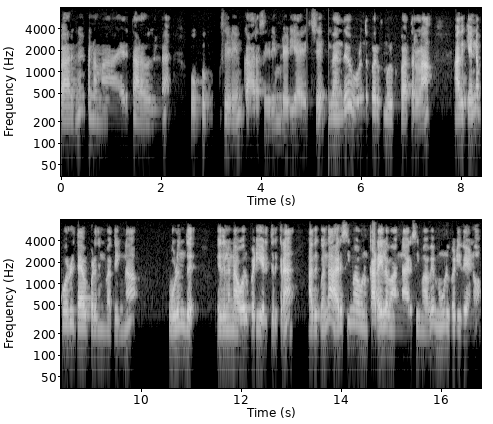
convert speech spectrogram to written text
பாருங்க. இப்போ நம்ம எடுத்த அளவுகளில் உப்பு சீடையும் கார சீடையும் ரெடி ஆயிடுச்சு. இது வந்து உளுந்து பருப்பு முறுக்கு பார்த்துடலாம் அதுக்கு என்ன பொருள் தேவைப்படுதுன்னு பார்த்தீங்கன்னா உளுந்து. இதில் நான் ஒரு படி எடுத்திருக்கிறேன். அதுக்கு வந்து அரிசி மாவு கடையில் வாங்கின அரிசி மாவே மூணு படி வேணும்.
